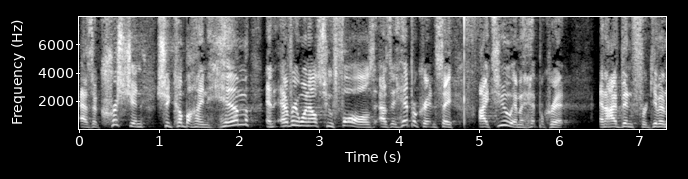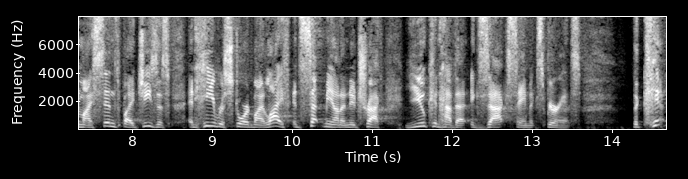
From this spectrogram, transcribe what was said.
as a Christian should come behind him and everyone else who falls as a hypocrite and say, I too am a hypocrite and I've been forgiven my sins by Jesus and he restored my life and set me on a new track. You can have that exact same experience. The, can-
